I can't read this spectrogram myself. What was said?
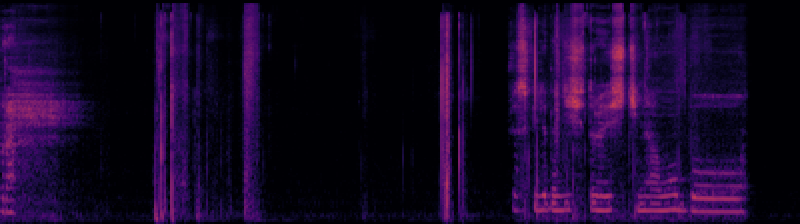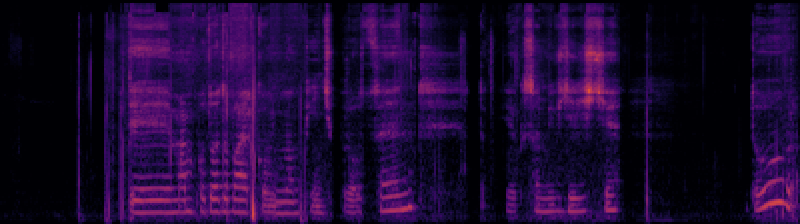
Dobra. Przez chwilę będzie się trochę ścinało, bo yy, mam pod ładowarką i mam 5%. Tak jak sami widzieliście. Dobra,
